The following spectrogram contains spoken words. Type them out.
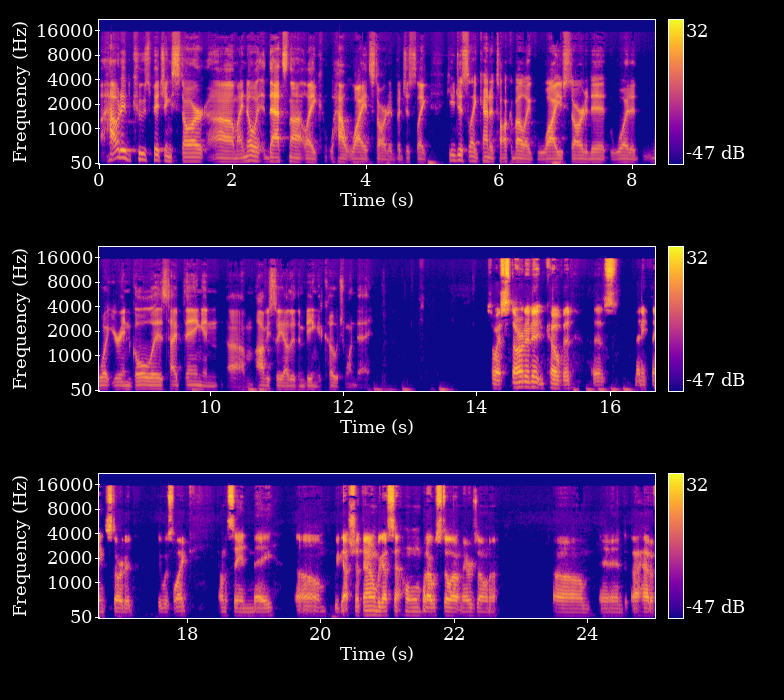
how did Kuz pitching start? Um, I know that's not like how why it started, but just like can you just like kind of talk about like why you started it, what it what your end goal is, type thing, and um, obviously other than being a coach one day. So I started it in COVID, as many things started. It was like I want to say in May. Um, we got shut down. We got sent home, but I was still out in Arizona. Um, and I had a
